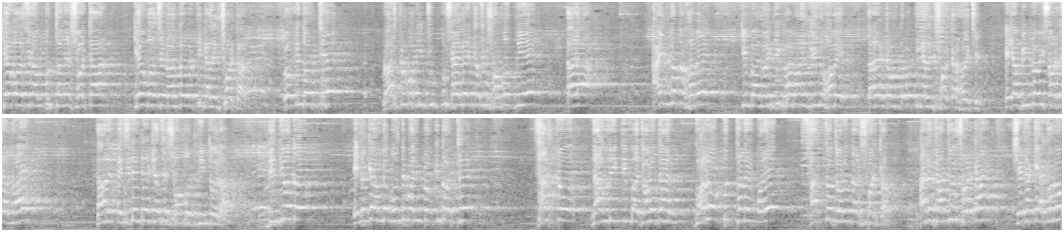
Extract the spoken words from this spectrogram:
কেউ বলছেন অভ্যুত্থানের সরকার, কেউ বলছেন অন্তর্বর্তীকালীন সরকার। প্রকৃত হচ্ছে, রাষ্ট্রপতি চুপ্পু সাহেবের কাছে শপথ নিয়ে তারা আইনগতভাবে কিংবা নৈতিকভাবে অনেক বিভিন্নভাবে তারা একটা অন্তর্বর্তীকালীন সরকার হয়েছে। এটা বিপ্লবী সরকার নয়, তাহলে প্রেসিডেন্টের কাছে শপথ নিত না। দ্বিতীয়ত, এটাকে আমরা বলতে পারি প্রকৃত অর্থে ছাত্র, নাগরিক কিংবা জনতার গণ অভ্যুত্থানের পরে ছাত্র জনতার সরকার। একটা জাতীয় সরকার, সেটাকে এখনও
